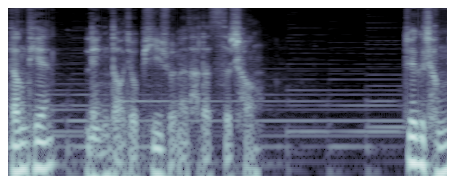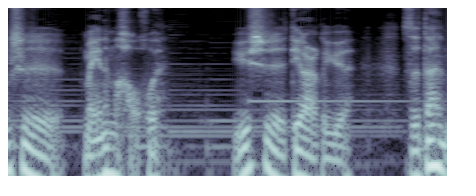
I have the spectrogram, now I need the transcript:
当天，领导就批准了他的辞呈。这个城市没那么好混，于是第二个月，子弹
